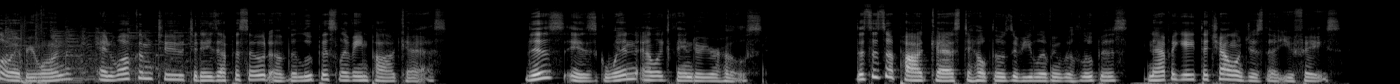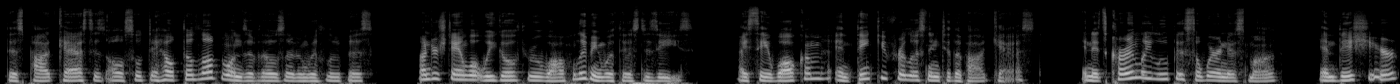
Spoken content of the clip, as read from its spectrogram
Hello, everyone, and welcome to today's episode of the Lupus Living Podcast. This is Gwen Alexander, your host. This is a podcast to help those of you living with lupus navigate the challenges that you face. This podcast is also to help the loved ones of those living with lupus understand what we go through while living with this disease. I say welcome and thank you for listening to the podcast. And it's currently Lupus Awareness Month, and this year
